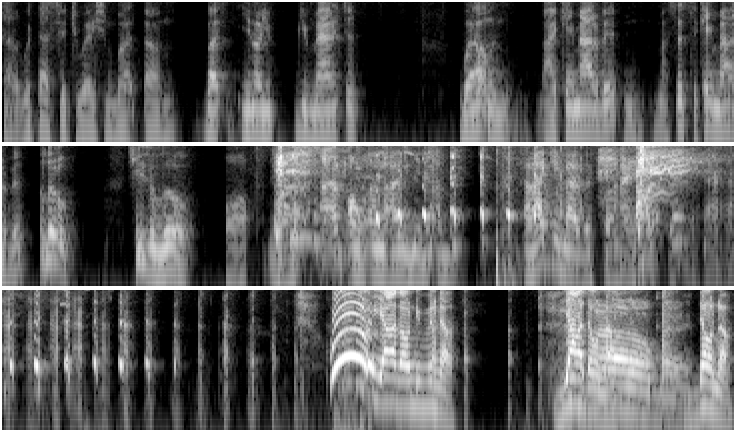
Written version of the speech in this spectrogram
uh, with that situation. But um, but you know, you you managed it well, and I came out of it, and my sister came out of it a little. She's a little off. You know? I, oh, I'm, I mean, I'm, and I came out of it fine. Woo! Y'all don't even know. Y'all don't know. Oh man. Don't know.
